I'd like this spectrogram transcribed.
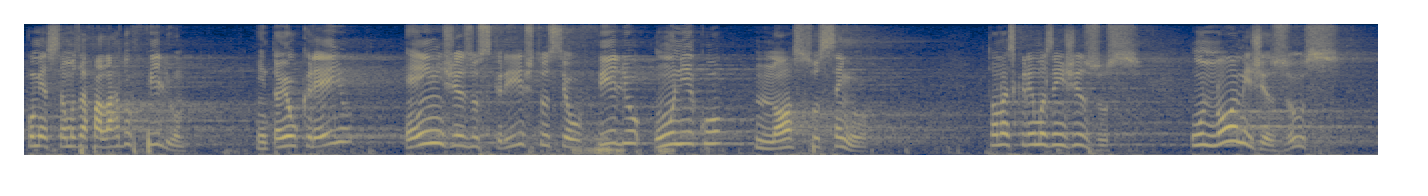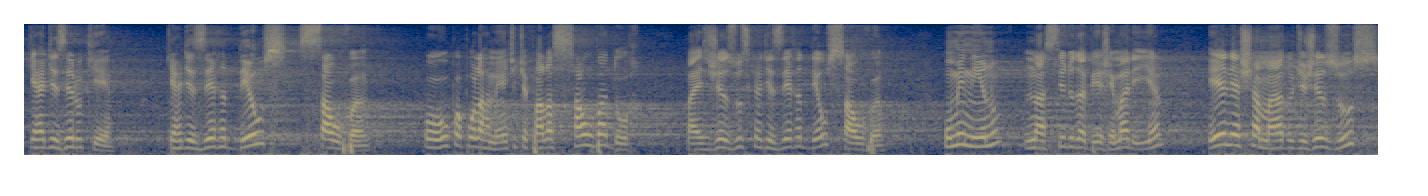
começamos a falar do Filho. Então eu creio em Jesus Cristo, seu Filho único, nosso Senhor. Então nós cremos em Jesus. O nome Jesus quer dizer o quê? Quer dizer Deus salva, ou popularmente te fala Salvador, mas Jesus quer dizer Deus salva. O menino, nascido da Virgem Maria, ele é chamado de Jesus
